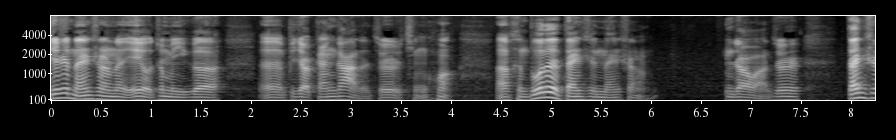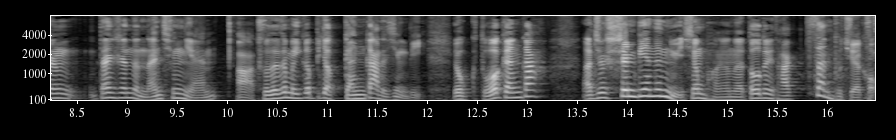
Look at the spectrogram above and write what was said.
其实男生呢也有这么一个呃比较尴尬的就是情况啊，很多的单身男生，你知道吧？就是单身单身的男青年啊，处在这么一个比较尴尬的境地，有多尴尬？啊，就是身边的女性朋友呢，都对他赞不绝口，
